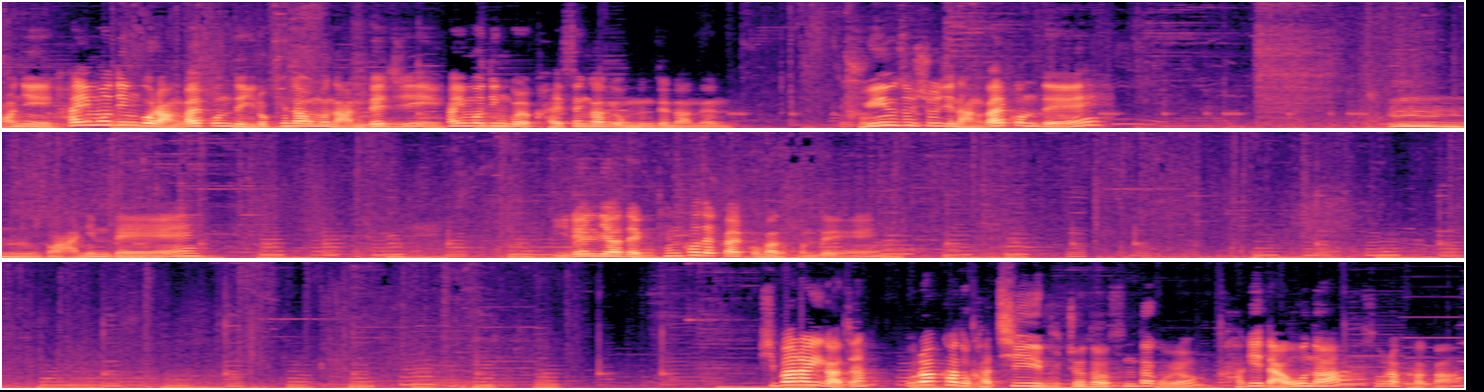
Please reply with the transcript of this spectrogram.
아니 하이모딩 걸안 갈 건데 이렇게 나오면 안 되지. 하이모딩 걸갈 생각이 없는데 나는. 구인수 쇼진 안 갈 건데. 음 이거 아닌데. 이렐리아 덱 탱커 덱 갈 것 같던데. 피바라기 가자. 소라카도 같이 붙여서 쓴다고요? 각이 나오나? 소라카가?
